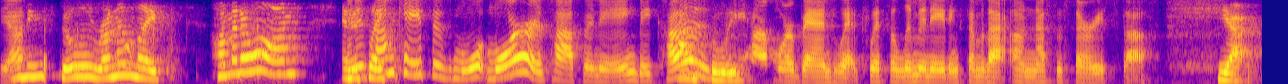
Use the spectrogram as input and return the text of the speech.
yeah. Everything's still running like humming along. And, and in like, some cases, more, more is happening because absolutely. we have more bandwidth with eliminating some of that unnecessary stuff. Yeah.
